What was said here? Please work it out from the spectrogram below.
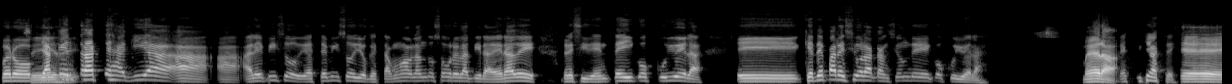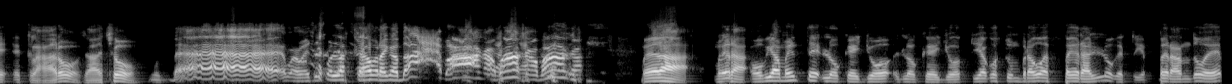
Pero Sí, ya que sí. entraste aquí a- a- a- al episodio, a este episodio que estamos hablando sobre la tiradera de Residente y Coscuyuela, eh, ¿qué te pareció la canción de Coscuyuela? Mira, ¿La escuchaste? eh, claro, chacho. Me metí con las cabras. y, ¡bah! ¡Vaca, vaca, vaca! Mira, mira, obviamente lo que yo, lo que yo estoy acostumbrado a esperar, lo que estoy esperando es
